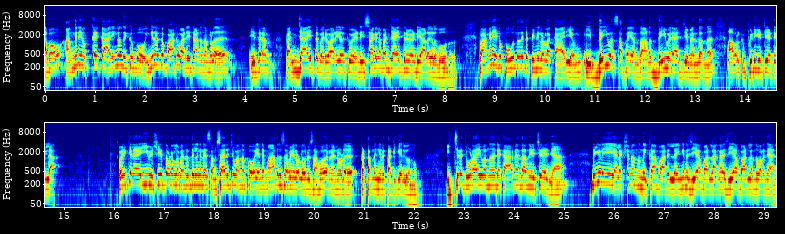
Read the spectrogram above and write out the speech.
അപ്പോൾ അങ്ങനെയൊക്കെ കാര്യങ്ങൾ നിൽക്കുമ്പോൾ ഇങ്ങനെയൊക്കെ പാട്ട് പാടിയിട്ടാണ് നമ്മൾ ഇത്തരം പഞ്ചായത്ത് പരിപാടികൾക്ക് വേണ്ടി സകല പഞ്ചായത്തിന് വേണ്ടി ആളുകൾ പോകുന്നത്. അപ്പോൾ അങ്ങനെയൊക്കെ പോകുന്നതിന്റെ പിന്നിലുള്ള കാര്യം ഈ ദൈവസഭ എന്താണ് ദൈവരാജ്യം എന്തെന്ന് അവർക്ക് പിടികിട്ടിയിട്ടില്ല. ഒരിക്കൽ ഈ വിഷയത്തോടുള്ള ബന്ധത്തിൽ ഇങ്ങനെ സംസാരിച്ചു വന്നപ്പോൾ എന്റെ മാതൃസഭയിലുള്ള ഒരു സഹോദരൻ എന്നോട് പെട്ടെന്ന് ഇങ്ങനെ തട്ടിക്കേറി വന്നു. ഇച്ചിരി ചൂടായി വന്നതിന്റെ കാരണം എന്താണെന്ന് ചോദിച്ചു കഴിഞ്ഞാൽ നിങ്ങൾ ഈ ഇലക്ഷനൊന്നും നിൽക്കാൻ പാടില്ല ഇങ്ങനെ ചെയ്യാൻ പാടില്ല അങ്ങനെ ചെയ്യാൻ പാടില്ല എന്ന് പറഞ്ഞാൽ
